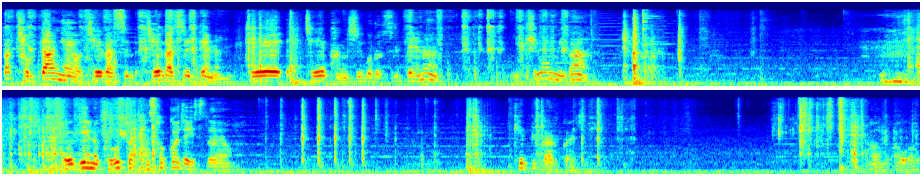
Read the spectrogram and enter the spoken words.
딱 적당해요. 제가 쓸 제가 쓸 때는 제 제 방식으로 쓸 때는 이 키우미가 여기에는 그것도 다 섞어져 있어요. 계피가루까지. 아우, 아우, 아우.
